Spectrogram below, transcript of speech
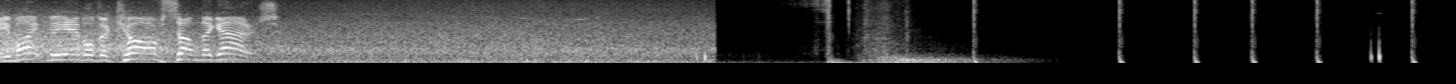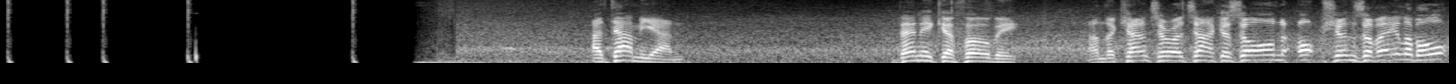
He might be able to carve something out. Adamian. Benica And the counter-attack is on. Options available.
